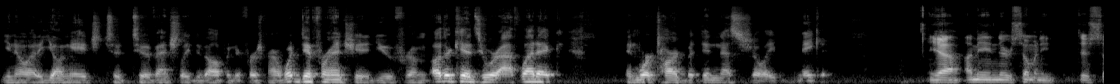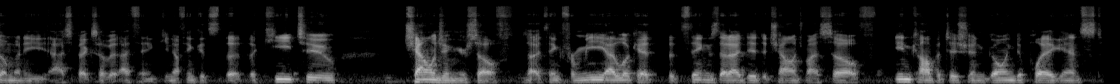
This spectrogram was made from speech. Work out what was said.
you know, at a young age to to eventually develop in your first round? What differentiated you from other kids who were athletic and worked hard but didn't necessarily make it? Yeah, I mean, there's so many there's so many aspects of it. I think you know, I think it's the the key to challenging yourself. I think for me, I look at the things that I did to challenge myself in competition, going to play against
